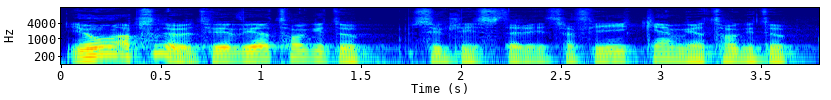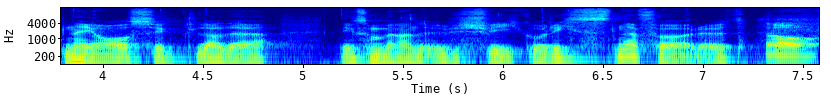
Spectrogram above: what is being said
Jo, absolut. Vi, vi har tagit upp cyklister i trafiken. Vi har tagit upp när jag cyklade liksom mellan Ursvik och Rissne förut. Ja,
